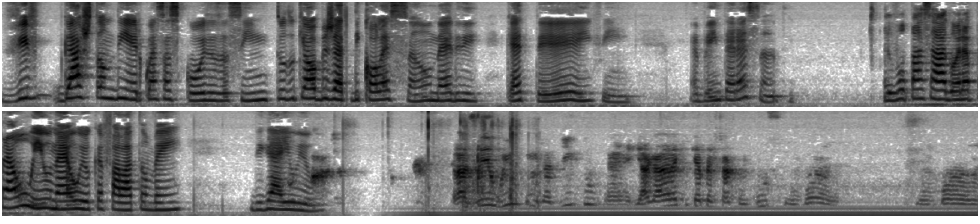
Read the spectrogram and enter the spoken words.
vive gastando dinheiro com essas coisas, assim, tudo que é objeto de coleção, né? De, quer ter, enfim. É bem interessante. Eu vou passar agora para o Will, né? O Will quer falar também. Diga aí, Will. Trazer o Will, como já dito, é, e a galera que quer prestar concurso, um bom, um bom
